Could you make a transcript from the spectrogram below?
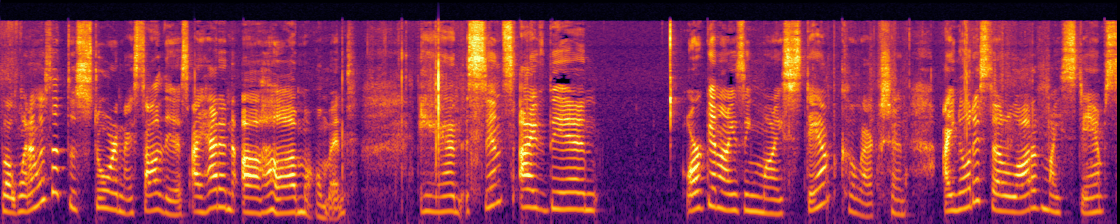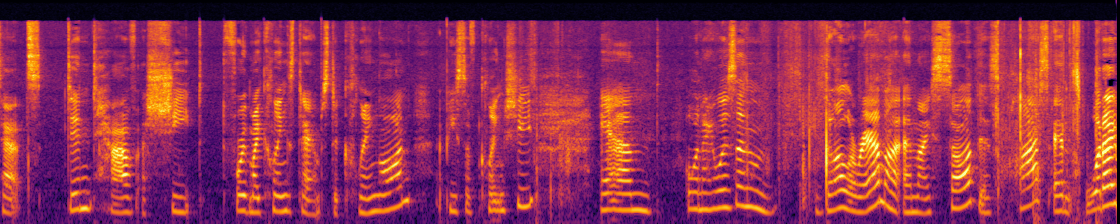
But when I was at the store and I saw this, I had an aha moment. And since I've been organizing my stamp collection, I noticed that a lot of my stamp sets didn't have a sheet for my cling stamps to cling on, a piece of cling sheet. And when I was in Dollarama and I saw this class and what I,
